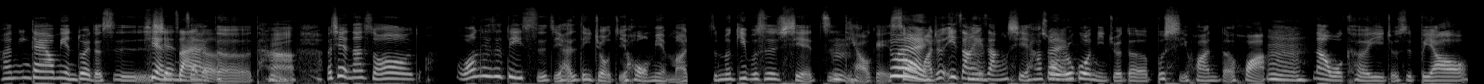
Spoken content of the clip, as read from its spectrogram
他应该要面对的是现现在的他，而且那时候我忘记是第十集还是第九集后面嘛。子木基不是写纸条给寿对嘛，就一张嗯一张写。他说，如果你觉得不喜欢的话，嗯，那我可以就是不要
